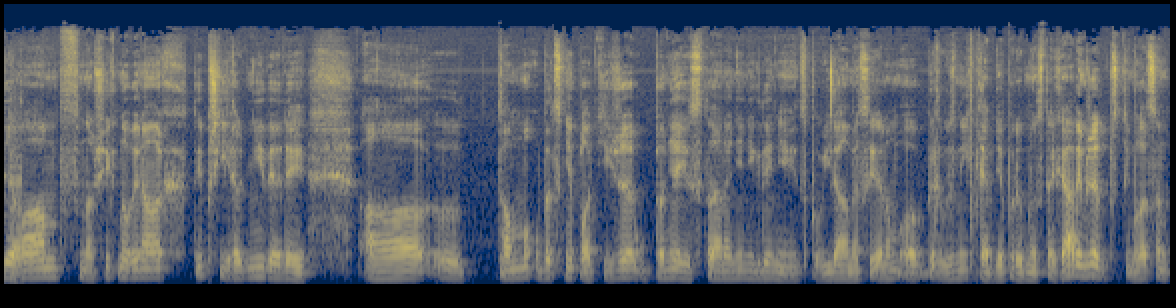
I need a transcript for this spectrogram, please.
dělám v našich novinách ty přírodní vědy a tam obecně platí, že úplně jisté není nikdy nic. Povídáme si jenom o různých pravděpodobnostech. Já vím, že s tímhle jsem e,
